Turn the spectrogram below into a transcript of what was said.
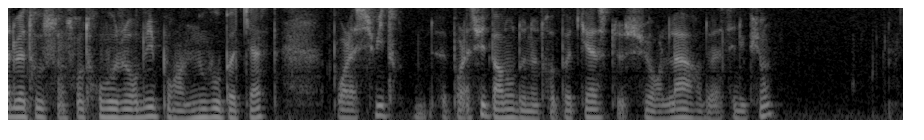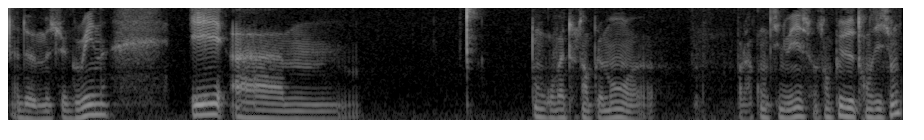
Salut à tous, on se retrouve aujourd'hui pour un nouveau podcast, pour la suite, pour la suite pardon, de notre podcast sur l'art de la séduction de Monsieur Green. Et euh, donc on va tout simplement euh, continuer sans plus de transition.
